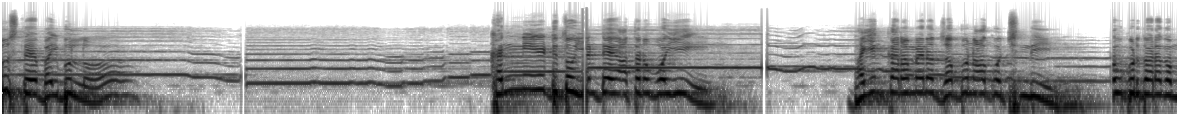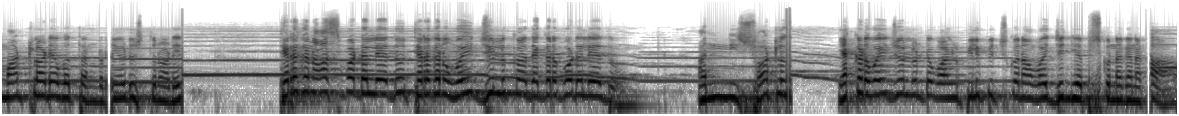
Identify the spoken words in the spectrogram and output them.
చూస్తే బైబిల్లో కన్నీటితో అంటే అతను పోయి భయంకరమైన జబ్బు నాకు వచ్చింది. సేవకుడి ద్వారా మాట్లాడేవ తండ్రి. ఏడుస్తున్నాడు. తిరగని హాస్పిటల్ లేదు తిరగని వైద్యుల దగ్గర కూడా లేదు. అన్ని చోట్ల ఎక్కడ వైద్యులు ఉంటే వాళ్ళని పిలిపించుకున్న వైద్యం చేపించుకున్న గనక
